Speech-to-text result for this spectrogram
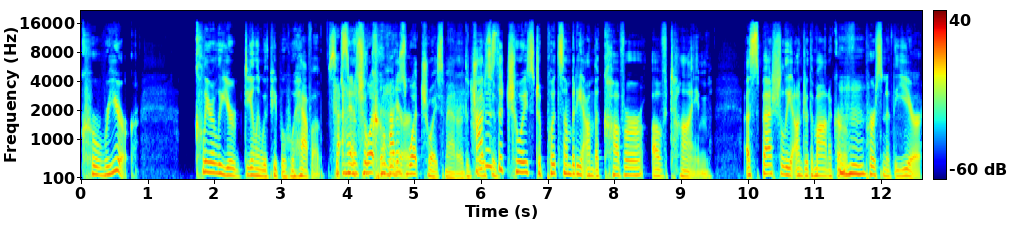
career. Clearly, you're dealing with people who have a substantial how what, career. How does what choice matter? The choice how does of- the choice to put somebody on the cover of Time especially under the moniker mm-hmm. of Person of the Year.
